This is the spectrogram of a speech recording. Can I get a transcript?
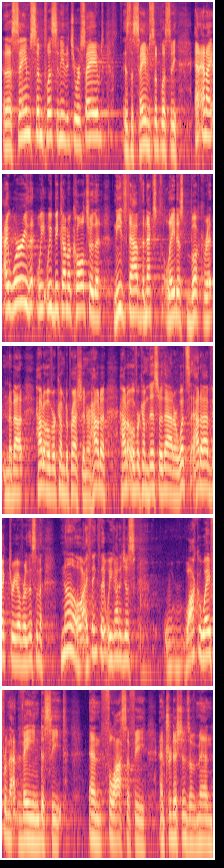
The same simplicity that you were saved is the same simplicity. And, and I, I, worry that we, we've become a culture that needs to have the next latest book written about how to overcome depression or how to, how to overcome this or that or what's, how to have victory over this and that. No, I think that we got to just walk away from that vain deceit and philosophy and traditions of men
